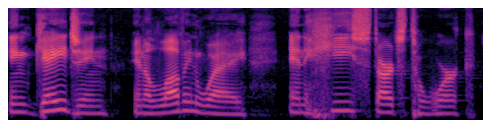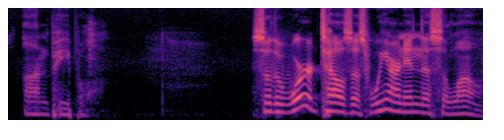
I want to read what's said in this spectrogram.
engaging in a loving way, and He starts to work on people. So the Word tells us we aren't in this alone.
